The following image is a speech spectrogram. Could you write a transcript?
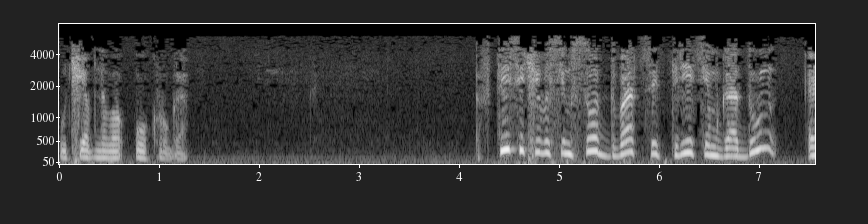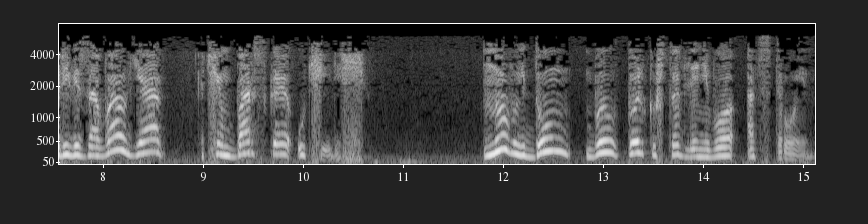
учебного округа. В 1823 году ревизовал я Чембарское училище. Новый дом был только что для него отстроен.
